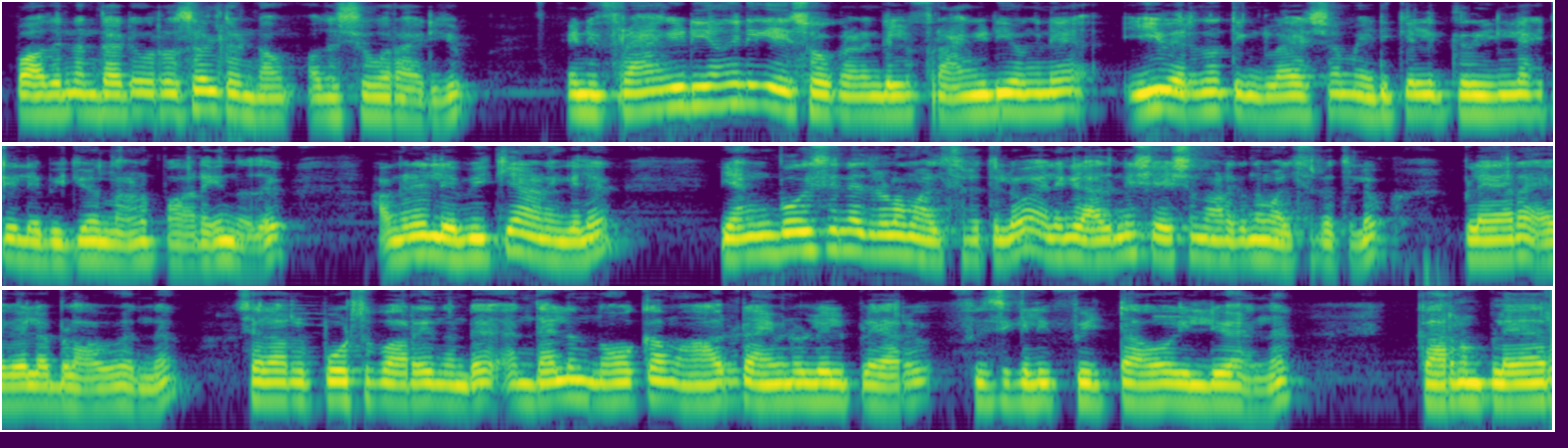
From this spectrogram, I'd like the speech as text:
അപ്പോൾ അതിനെന്തായാലും റിസൾട്ട് ഉണ്ടാവും അത് ഷുവറായിരിക്കും ഇനി ഫ്രാങ്ക് ഡിയോങ്ങിന്റെ കേസ് നോക്കുകയാണെങ്കിൽ ഫ്രാങ്ക് ഡിയോങ്ങിന് ഈ വരുന്ന തിങ്കളാഴ്ച മെഡിക്കൽ ഗ്രീൻ ലൈറ്റ് ലഭിക്കുമെന്നാണ് പറയുന്നത്. അങ്ങനെ ലഭിക്കുകയാണെങ്കിൽ യങ് ബോയ്സിനെതിരുള്ള മത്സരത്തിലോ അല്ലെങ്കിൽ അതിനുശേഷം നടക്കുന്ന മത്സരത്തിലോ പ്ലെയർ അവൈലബിൾ ആവുമെന്ന് ചില റിപ്പോർട്ട്സ് പറയുന്നുണ്ട്. എന്തായാലും നോക്കാം ആ ഒരു ടൈമിനുള്ളിൽ പ്ലെയർ ഫിസിക്കലി ഫിറ്റ് ആവോ ഇല്ലയോ എന്ന്. കാരണം പ്ലെയർ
